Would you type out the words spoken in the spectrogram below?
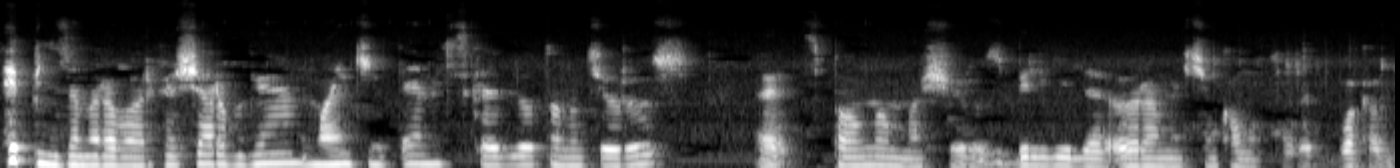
Hepinize merhaba arkadaşlar. Bugün Minecraft'te MX Skyblock tanıtıyoruz. Evet, spawn'dan başlıyoruz. Bilgiyle öğrenmek için komutları bir bakalım.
